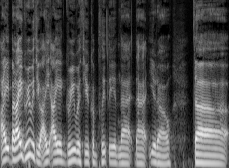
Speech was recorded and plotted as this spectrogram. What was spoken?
I but I agree with you. I, I agree with you completely in that that you know the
